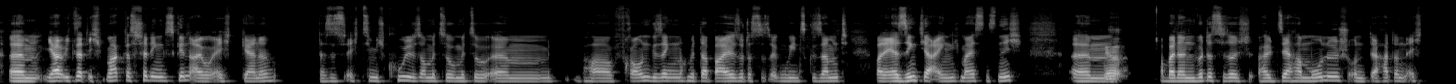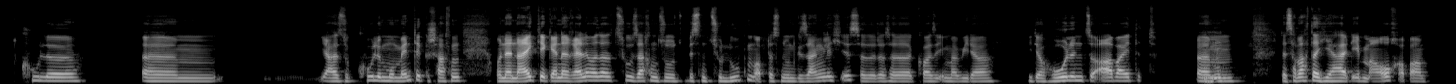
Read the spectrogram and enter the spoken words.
Ähm, ja, wie gesagt, ich mag das Shedding Skin Album echt gerne. Das ist echt ziemlich cool, ist auch mit so, mit so, ähm, mit ein paar Frauengesängen noch mit dabei, so dass das irgendwie insgesamt, weil er singt ja eigentlich meistens nicht. Ähm, ja. Aber dann wird es halt sehr harmonisch und er hat dann echt coole, ähm, ja, so coole Momente geschaffen. Und er neigt ja generell immer dazu, Sachen so ein bisschen zu loopen, ob das nun gesanglich ist, also dass er quasi immer wieder wiederholend so arbeitet. Mhm. Ähm, das macht er hier halt eben auch, aber,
